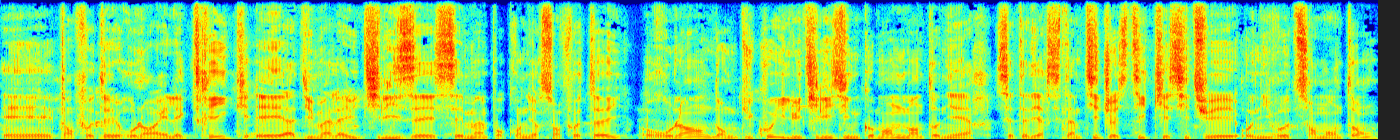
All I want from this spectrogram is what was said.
est en fauteuil roulant électrique et a du mal à utiliser ses mains pour conduire son fauteuil roulant. Donc du coup, il utilise une commande mentonnière, c'est-à-dire c'est un petit joystick qui est situé au niveau de son menton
